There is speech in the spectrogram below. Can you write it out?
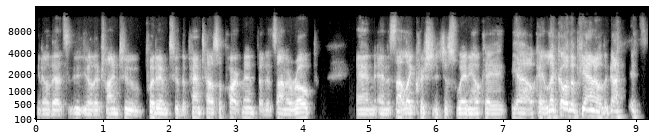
you know that's you know they're trying to put him to the penthouse apartment but it's on a rope and and it's not like Krishna's just waiting. Okay yeah okay let go of the piano. The guy it's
